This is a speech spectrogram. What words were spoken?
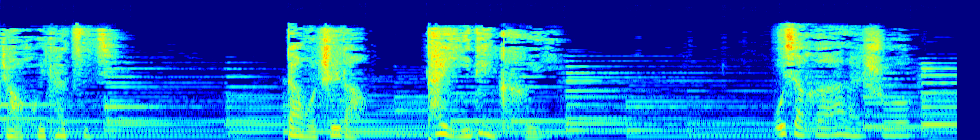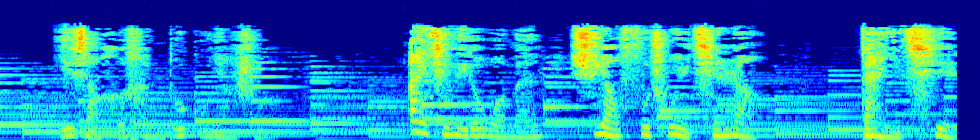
找回她自己。但我知道，她一定可以。我想和阿兰说，也想和很多姑娘说，爱情里的我们需要付出与谦让，但一切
